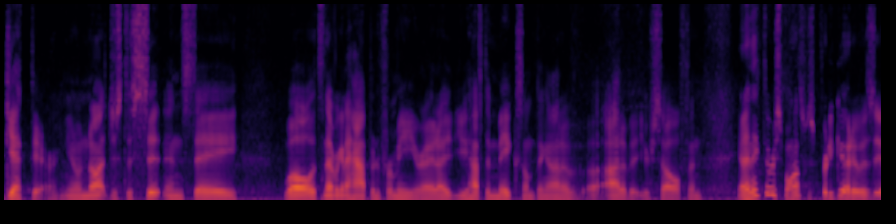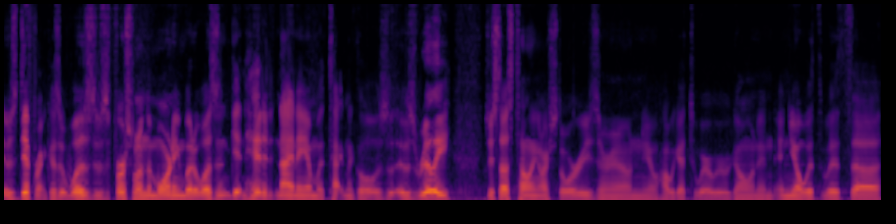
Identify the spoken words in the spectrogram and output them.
get there? You know not just to sit and say well, it's never going to happen for me, right? I, you have to make something out of uh, out of it yourself, and and I think the response was pretty good. It was it was different because it was it was the first one in the morning, but it wasn't getting hit at 9 a.m. with technical. It was it was really just us telling our stories around you know how we got to where we were going, and, and you know with with uh,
